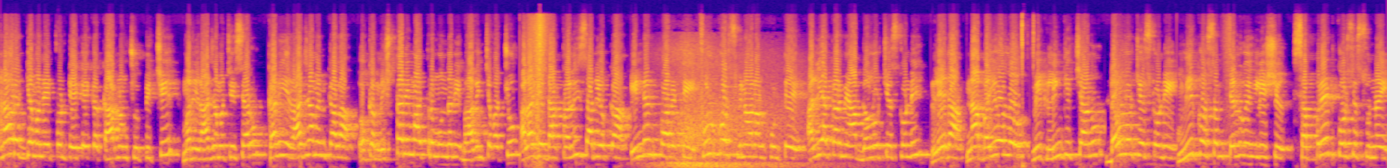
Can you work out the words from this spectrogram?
అనారోగ్యం అనేటువంటి ఏకైక కారణం చూపించి మరి రాజీనామా చేశారు. కానీ రాజీనామా వెనకాల ఒక మిస్టరీ మాత్రం ఉందని భావించవచ్చు. అలాగే డాక్టర్ అలీ సార్ యొక్క ఇండియన్ పాలిటీ ఫుల్ కోర్స్ వినాలనుకుంటే అలీ అకాడమీ యాప్ డౌన్లోడ్ చేసుకోండి. లేదా నా బయోలో మీకు లింక్ ఇచ్చాను. డౌన్లోడ్ చేసుకోండి. మీకోసం తెలుగు ఇంగ్లీష్ సపరేట్ కోర్సెస్ ఉన్నాయి.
